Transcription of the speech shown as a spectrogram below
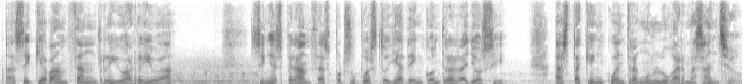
así que avanzan río arriba, sin esperanzas, por supuesto, ya de encontrar a Yoshi, hasta que encuentran un lugar más ancho.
